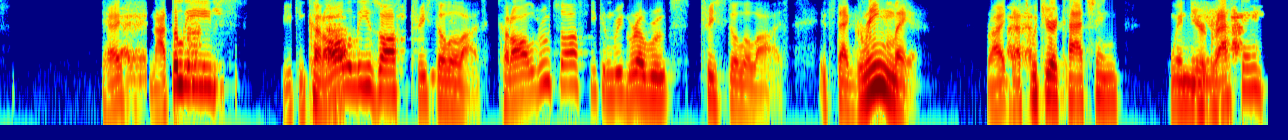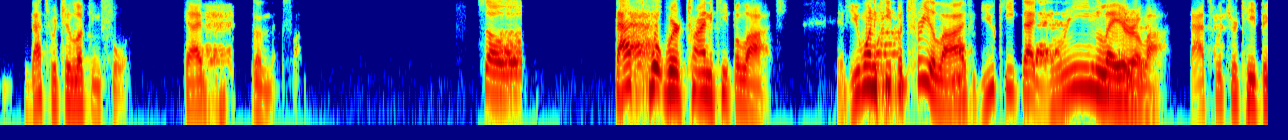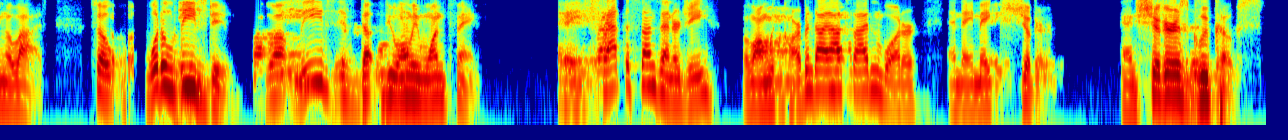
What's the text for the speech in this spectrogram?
Okay? Not the leaves. You can cut all the leaves off, tree still alive. Cut all the roots off, you can regrow roots, tree still alive. It's that green layer, right? That's what you're attaching when you're grafting. That's what you're looking for. Okay? Go to the next slide. So that's what we're trying to keep alive. If you want to keep a tree alive, you keep that green layer alive. That's what you're keeping alive. So what do leaves do? Well, leaves is do only one thing. They trap the sun's energy along with carbon dioxide and water, and they make sugar. And sugar is glucose.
